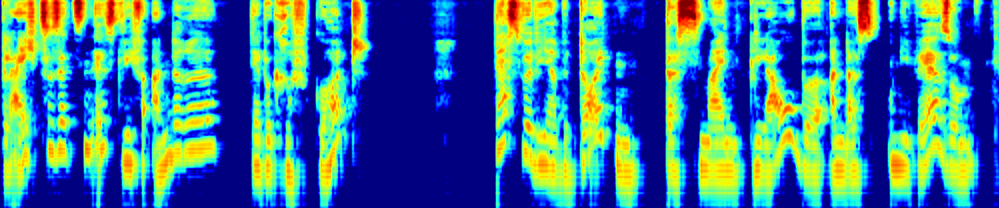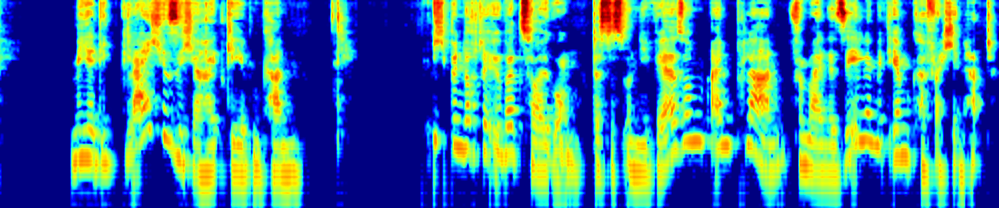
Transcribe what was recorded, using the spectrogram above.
gleichzusetzen ist wie für andere der Begriff Gott? Das würde ja bedeuten, dass mein Glaube an das Universum mir ja die gleiche Sicherheit geben kann ich bin doch der Überzeugung, dass das Universum einen Plan für meine Seele mit ihrem Köfferchen hat.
